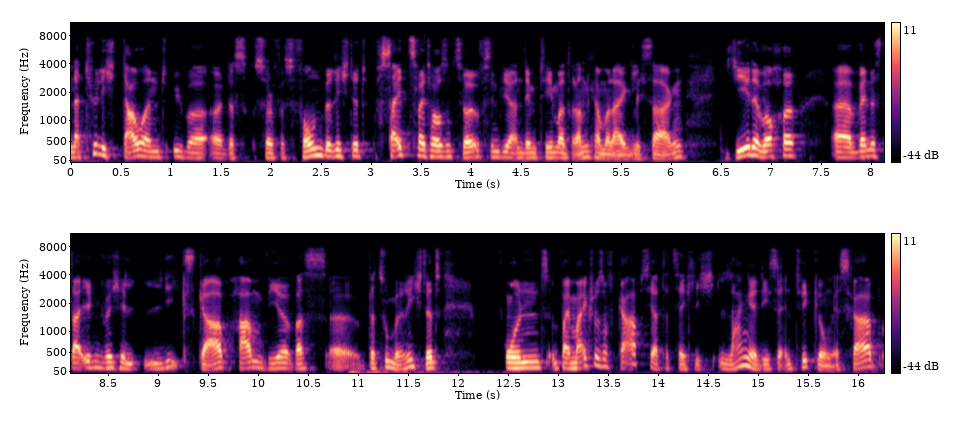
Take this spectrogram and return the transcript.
natürlich dauernd über äh, das Surface Phone berichtet. Seit 2012 sind wir an dem Thema dran, kann man eigentlich sagen. Jede Woche, äh, wenn es da irgendwelche Leaks gab, haben wir was äh, dazu berichtet. Und bei Microsoft gab es ja tatsächlich lange diese Entwicklung. Es gab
